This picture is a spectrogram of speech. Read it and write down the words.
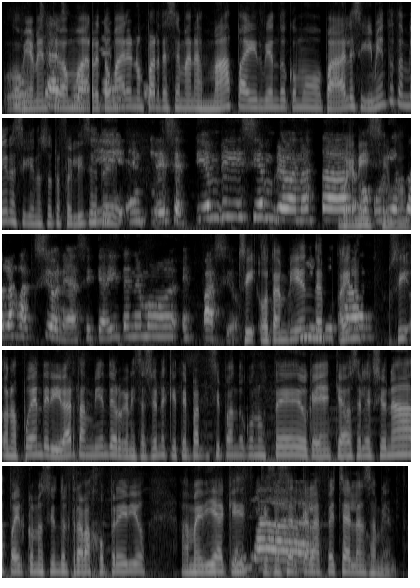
Obviamente Muchas vamos a gracias. retomar en un par de semanas más para ir viendo cómo, para darle seguimiento también, así que nosotros felices Y de... entre septiembre y diciembre van a estar Buenísimo. ocurriendo las acciones, así que ahí tenemos espacio. Sí, o también Y de- ahí nos, sí, o nos pueden derivar también de organizaciones que estén participando con ustedes o que hayan quedado seleccionadas para ir conociendo el trabajo previo a medida que, que se acerca la fecha del lanzamiento.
